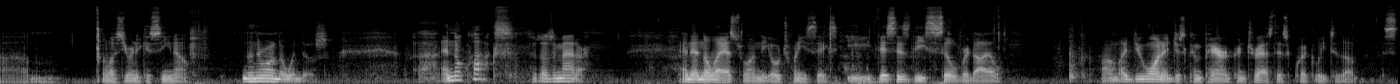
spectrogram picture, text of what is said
um, unless you're in a casino. Then there are no windows. Uh, and no clocks. It doesn't matter. And then the last one, the 026E. This is the silver dial. Um, I do want to just compare and contrast this quickly to the, this,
